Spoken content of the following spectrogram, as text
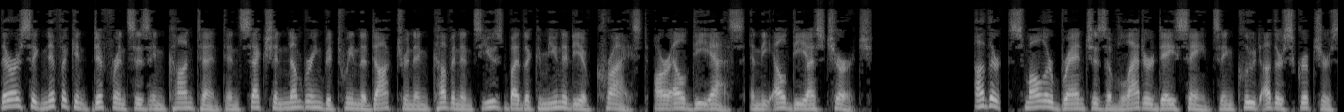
There are significant differences in content and section numbering between the Doctrine and Covenants used by the Community of Christ RLDS and the LDS Church. Other, smaller branches of Latter-day Saints include other scriptures,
